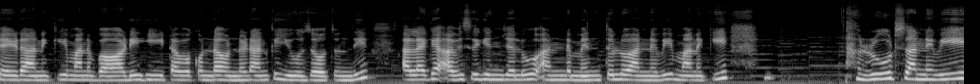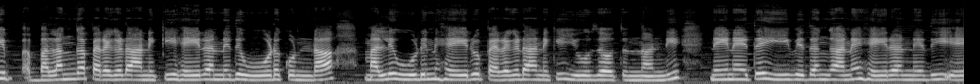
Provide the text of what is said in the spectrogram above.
చేయడానికి మన బాడీ హీట్ అవ్వకుండా ఉండడానికి యూజ్ అవుతుంది. అలాగే అవిసె గింజలు అండ్ మెంతులు అనేవి మనకి రూట్స్ అనేవి బలంగా పెరగడానికి హెయిర్ అనేది ఊడకుండా మళ్ళీ ఊడిన హెయిర్ పెరగడానికి యూజ్ అవుతుందండి. నేనైతే ఈ విధంగానే హెయిర్ అనేది ఏ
